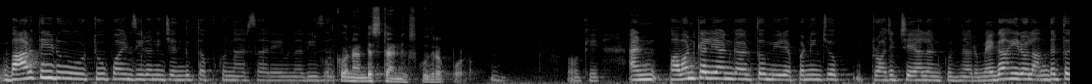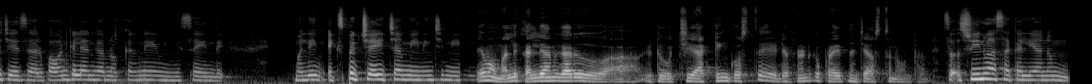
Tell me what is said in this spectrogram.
భారతీయుడు టూ పాయింట్ జీరో నుంచి ఎందుకు తప్పుకున్నారు సార్? ఏమైనా రీజన్ కొన్ని అండర్స్టాండింగ్స్ కుదరకపోవడం. ఓకే. అండ్ పవన్ కళ్యాణ్ గారితో మీరు ఎప్పటి నుంచో ప్రాజెక్ట్ చేయాలనుకుంటున్నారు. మెగా హీరోలు అందరితో చేశారు. పవన్ కళ్యాణ్ గారిని ఒక్కరినే మిస్ అయింది. మళ్ళీ ఎక్స్పెక్ట్ చేయొచ్చా మీ నుంచి మీ ఏమో మళ్ళీ కళ్యాణ్ గారు ఇటు వచ్చి యాక్టింగ్కి వస్తే డెఫినెట్గా ప్రయత్నం చేస్తూనే ఉంటాను. సో శ్రీనివాస కళ్యాణం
